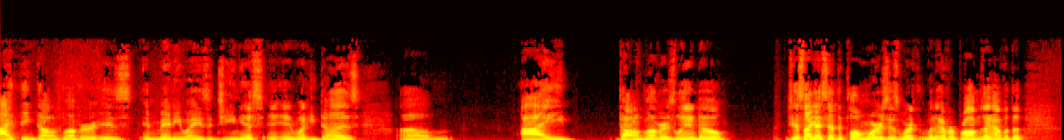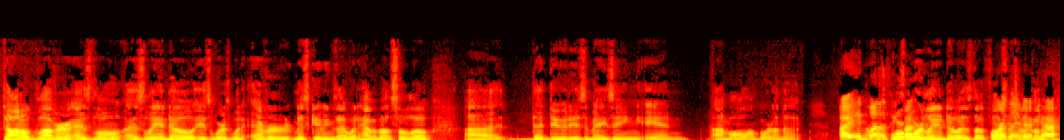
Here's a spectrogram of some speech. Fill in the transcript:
I think Donald Glover is in many ways a genius in, in what he does. Um, I Donald Glover as Lando. Just like I said, the Clone Wars is worth whatever problems I have with the Donald Glover as Lo, as Lando is worth whatever misgivings I would have about Solo. Uh, that dude is amazing, and I'm all on board on that. I, and one of the things Or I- Orlando as the Orlando, yeah.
